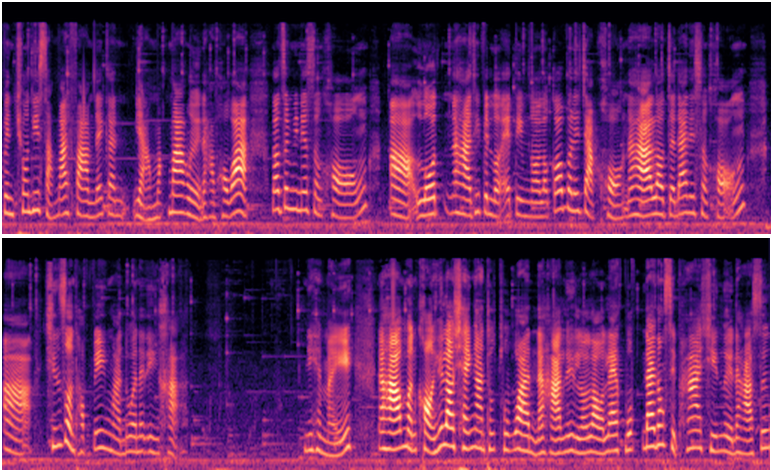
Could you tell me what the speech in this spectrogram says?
เป็นช่วงที่สามารถฟาร์มได้กันอย่างมาก ๆเลยนะคะ เพราะว่าเราจะมีในส่วนของอรถนะคะที่เป็นรถไอติมเนาะแล้วก็บริจาคของนะคะ เราจะได้ในส่วนของอชิ้นส่วนท็อปปิ้งมาด้วยนั่นเองค่ะนี่เห็นไหมนะคะ เหมือนของที่เราใช้งานทุกๆวันนะคะนี่แล้วเราแลกปุ๊บได้ตั้ง 15 ชิ้นเลยนะคะ ซึ่ง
